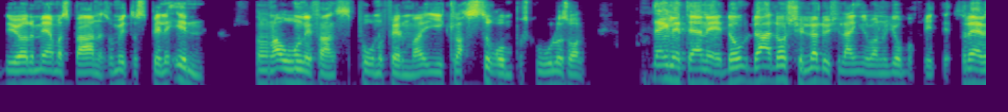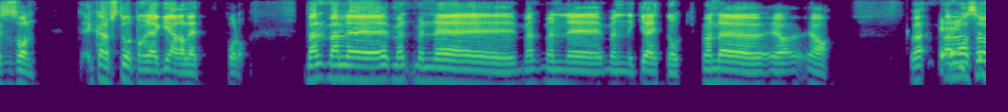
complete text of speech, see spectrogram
de gjør det mer og mer spennende. Som begynte å spille inn sånne Onlyfans-pornofilmer i klasserom på skole og sånn. Det er jeg litt enig i. Da, da skylder du ikke lenger noe jobb og fritid. Så det er liksom sånn, Jeg kan forstå at man reagerer litt på det. Men, men, men, men, men, men greit nok. Men ja. ja. Men altså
